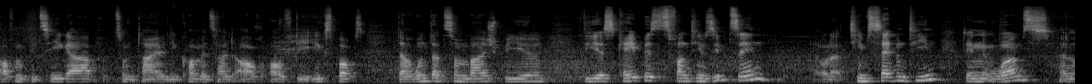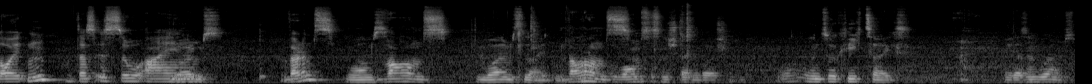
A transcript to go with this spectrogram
auf dem PC gab, zum Teil, die kommen jetzt halt auch auf die Xbox. Darunter zum Beispiel die Escapists von Team 17 oder Team 17, den Worms-Leuten. Das ist so ein. Worms. Worms? Worms. Worms. Worms Leuten. Worms. Worms ist eine Stadt in Deutschland. Und so Kriechzeugs. Nee, das sind Worms.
